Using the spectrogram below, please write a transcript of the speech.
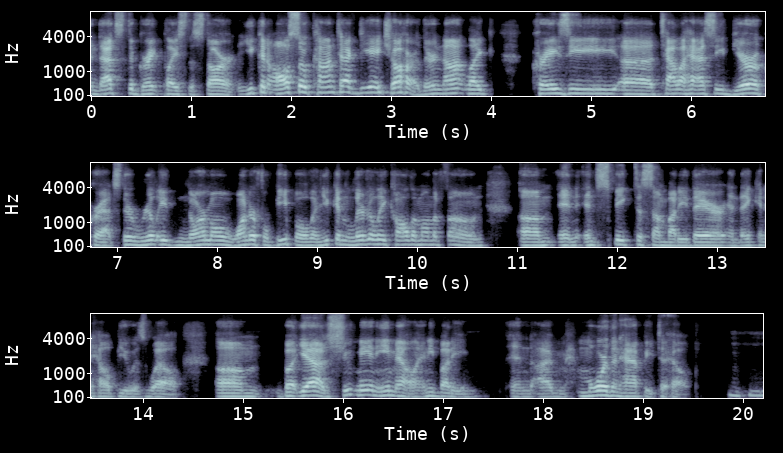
and that's the great place to start. You can also contact DHR. They're not like crazy uh, Tallahassee bureaucrats. They're really normal, wonderful people, and you can literally call them on the phone um, and and speak to somebody there, and they can help you as well. Um, but yeah, shoot me an email, anybody, and I'm more than happy to help. Mm-hmm.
